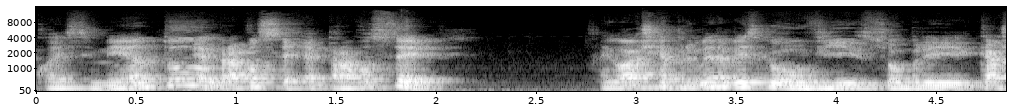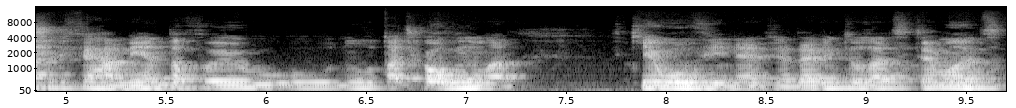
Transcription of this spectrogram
Conhecimento É pra você. é para você. Eu acho que a primeira vez que eu ouvi sobre caixa de ferramenta foi o, o- no Tactical Room lá, que eu ouvi, né? Já devem ter usado esse termo antes.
